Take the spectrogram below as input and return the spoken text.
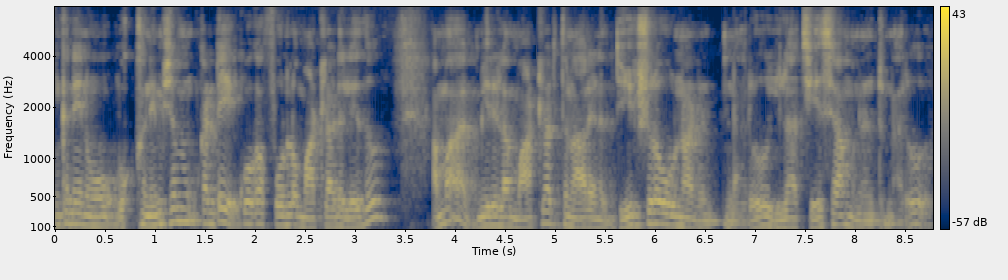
ఇంకా నేను ఒక్క నిమిషం కంటే ఎక్కువగా ఫోన్‌లో మాట్లాడలేదు. "అమ్మ ఇలా మాట్లాడుతున్నారు. ఆయన దీక్షలో ఉన్నాడంటున్నారు. ఇలా చేశామని అంటున్నారు.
